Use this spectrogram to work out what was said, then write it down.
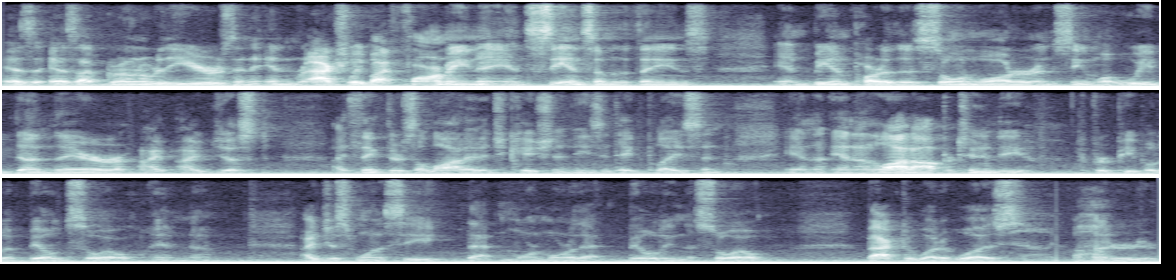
as as I've grown over the years, and and actually by farming and seeing some of the things, and being part of the soil and water and seeing what we've done there, I, I just. I think there's a lot of education that needs to take place, and and, and a lot of opportunity for people to build soil. And uh, I just want to see that more and more of that building the soil back to what it was 100 or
